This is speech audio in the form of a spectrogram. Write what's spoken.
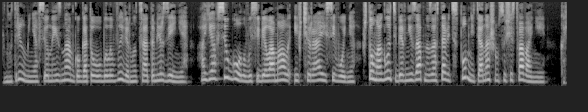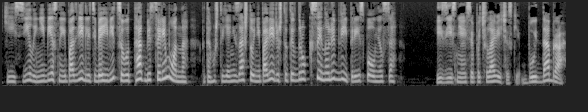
Внутри у меня все наизнанку готово было вывернуться от омерзения. А я всю голову себе ломала и вчера, и сегодня. Что могло тебя внезапно заставить вспомнить о нашем существовании? Какие силы небесные подвигли тебя явиться вот так бесцеремонно? Потому что я ни за что не поверю, что ты вдруг к сыну любви преисполнился. «Изъясняйся по-человечески, будь добра»,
